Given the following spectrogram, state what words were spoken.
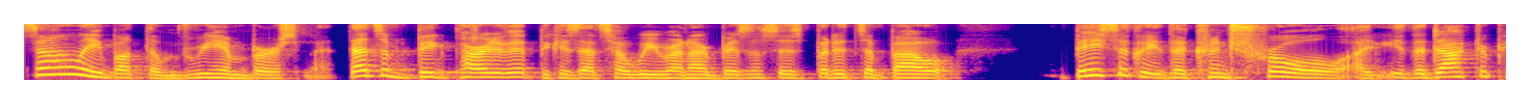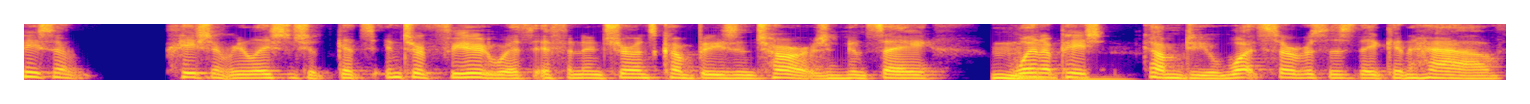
it's not only about the reimbursement that's a big part of it because that's how we run our businesses but it's about basically the control the doctor patient patient relationship gets interfered with if an insurance company is in charge and can say mm-hmm. when a patient hmm. come to you, what services they can have,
